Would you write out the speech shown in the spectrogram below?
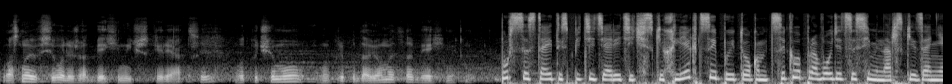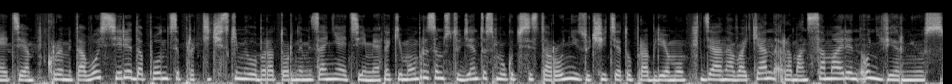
В основе всего лежат биохимические реакции. Вот почему мы преподаем это биохимикам. Курс состоит из пяти теоретических лекций. По итогам цикла проводятся семинарские занятия. Кроме того, серия дополнится практическими лабораторными занятиями. Таким образом, студенты смогут всесторонне изучить эту проблему. Диана Вакян, Роман Самарин, Univer News.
